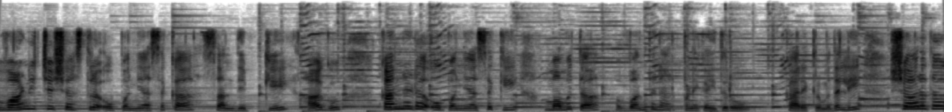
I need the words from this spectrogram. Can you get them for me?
ವಾಣಿಜ್ಯಶಾಸ್ತ್ರ ಉಪನ್ಯಾಸಕ ಸಂದೀಪ್ ಕೆ ಹಾಗೂ ಕನ್ನಡ ಉಪನ್ಯಾಸಕಿ ಮಮತಾ ವಂದನಾರ್ಪಣೆಗೈದರು. ಕಾರ್ಯಕ್ರಮದಲ್ಲಿ ಶಾರದಾ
